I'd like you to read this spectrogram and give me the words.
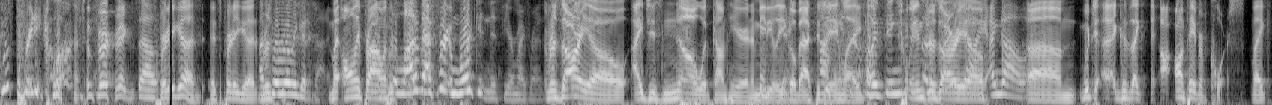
Feels pretty close to perfect. So Pretty good. It's pretty good. I Ros- feel really good about it. My only problem Put with a lot of effort and work in this year, my friend. Rosario, I just know would come here and immediately stay. go back to being I like know, being twins Rosario. I know. Um, which because like uh, on paper, of course, like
